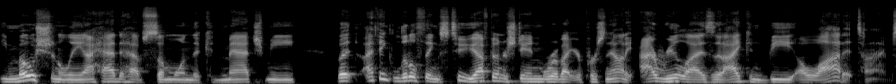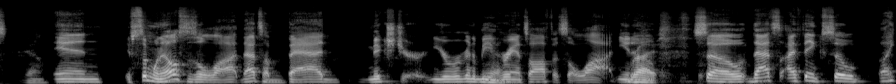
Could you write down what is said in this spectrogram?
emotionally i had to have someone that could match me but i think little things too you have to understand more about your personality i realize that i can be a lot at times Yeah. and if someone else is a lot that's a bad mixture. You're going to be in Grant's office a lot, you know. right. So that's I think so like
